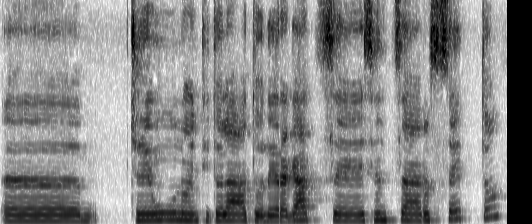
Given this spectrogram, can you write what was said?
Ce n'è uno intitolato Le ragazze senza rossetto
